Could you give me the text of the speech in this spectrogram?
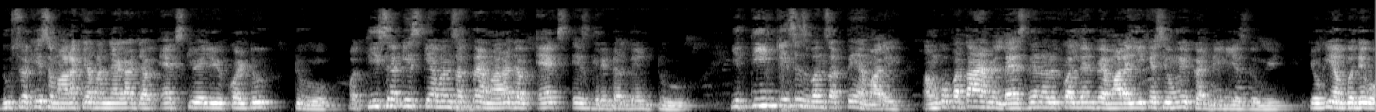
दूसरा केस हमारा क्या बन जाएगा जब एक्स की वैल्यू इक्वल टू टू हो। और तीसरा केस क्या बन सकता है हमारा जब x is greater than two ये तीन केसेस बन सकते हैं हमारे। हमको पता है हमें लेस देन और इक्वल देन पे हमारा ये कैसे होंगे? कंटिन्यूस होंगे। क्योंकि हमको देखो,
